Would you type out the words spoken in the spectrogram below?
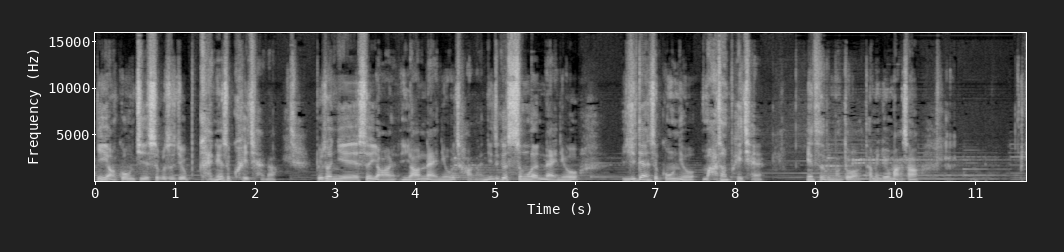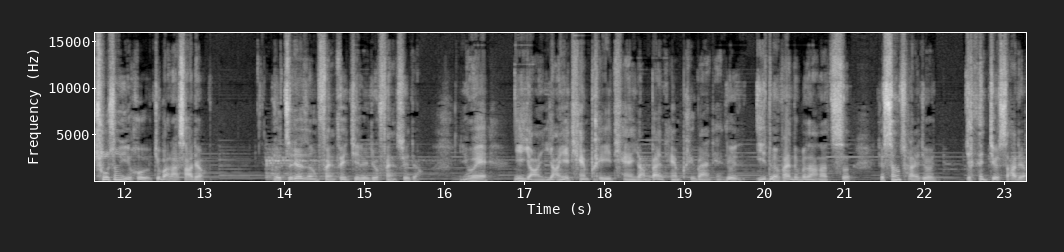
你养公鸡是不是就肯定是亏钱的？比如说你是养养奶牛场的，你这个生了奶牛，一旦是公牛，马上赔钱。因此怎么做？他们就马上。出生以后就把它杀掉，就直接扔粉碎机里就粉碎掉，因为你养养一天赔一天，养半天赔半天，就一顿饭都不让它吃，就生出来就 就就杀掉。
